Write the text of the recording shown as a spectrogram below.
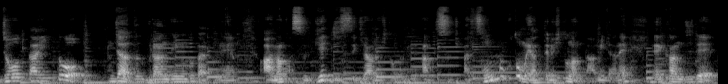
状態と、じゃあブランディングとかやってね、あ、なんかすげえ実績ある人がね、あ、あそんなこともやってる人なんだ、みたいなね、え感じで、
